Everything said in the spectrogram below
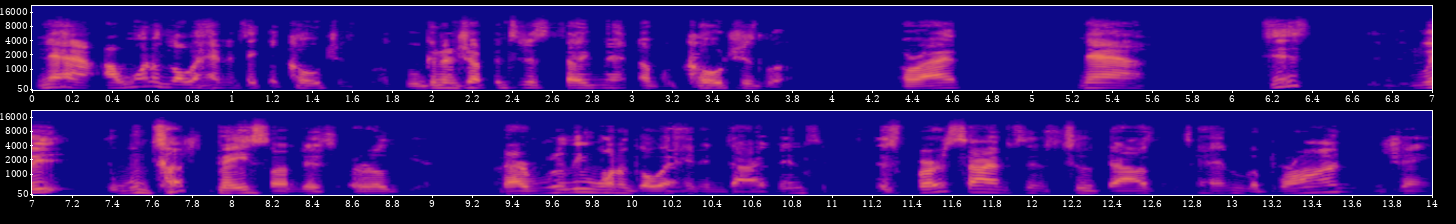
Now I want to go ahead and take a coach's look. We're gonna jump into the segment of a coach's look. All right. Now, this we we touched base on this earlier, but I really want to go ahead and dive into this. This first time since 2010, LeBron James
